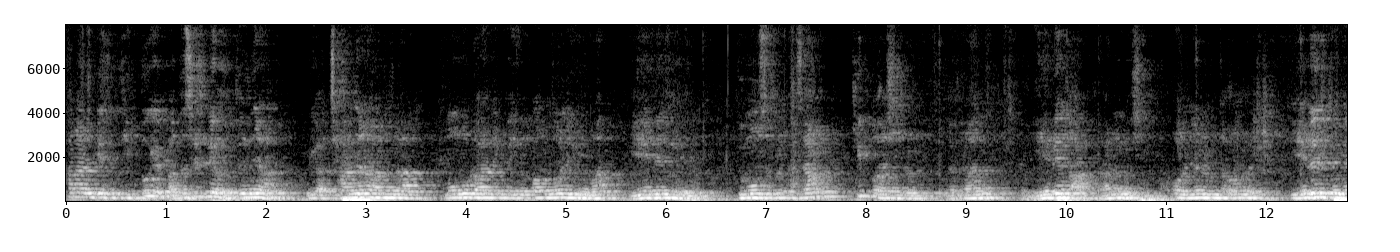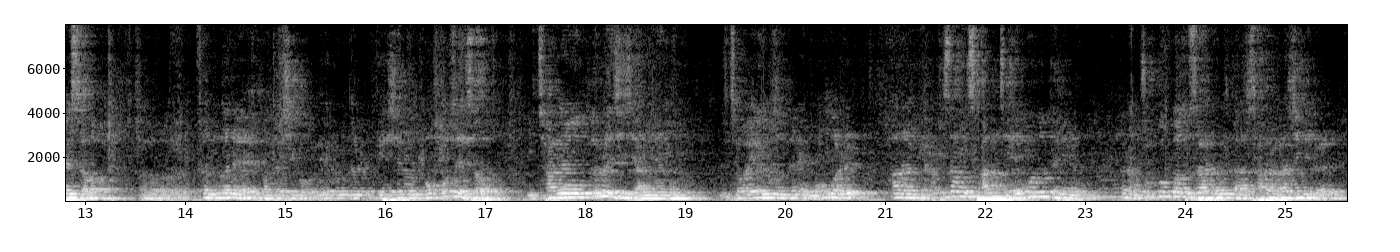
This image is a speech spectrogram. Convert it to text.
하나님께서 기쁘게 받으실 때 어떠냐? 우리가 찬양하거나 몸으로 하나님께 영광을 돌리거나 예배드리는 그 모습을 가장 기뻐하시는 그런 예배다라는 것입니다. 오늘 여러분들 오늘 예배를 통해서 어, 큰 은혜 받으시고 여러분들 계시는 곳곳에서 이 찬양이 떨어지지 않는 저와 여러분들의 몸을 하나님께 항상 산 제물로 드리는 그런 축복받은 삶을 다 살아가시기를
